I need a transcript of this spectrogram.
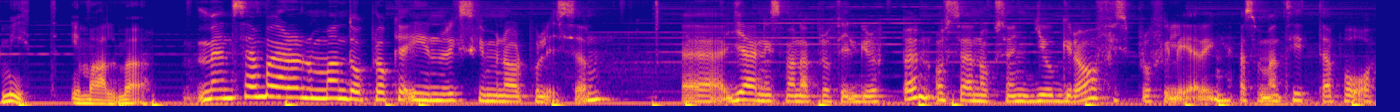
mitt i Malmö. Men sen började man då plocka in Rikskriminalpolisen, eh, gärningsmannaprofilgruppen och sen också en geografisk profilering. Alltså man tittar på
